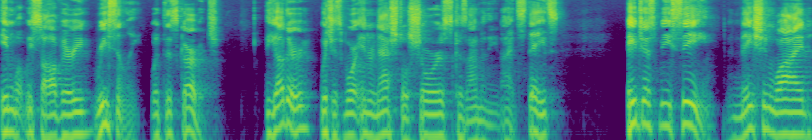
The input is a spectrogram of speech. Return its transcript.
in what we saw very recently with this garbage. The other, which is more international shores, because I'm in the United States, HSBC, nationwide,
